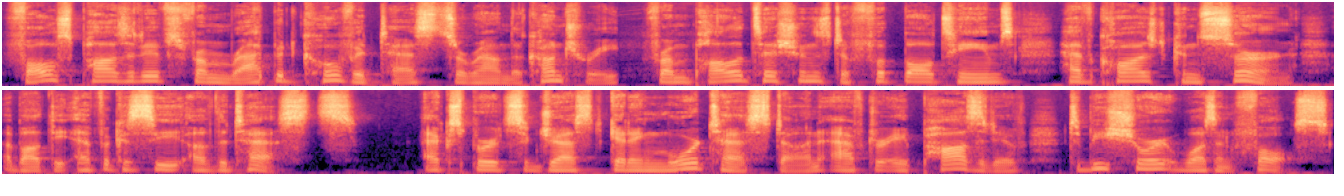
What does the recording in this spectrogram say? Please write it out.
False positives from rapid COVID tests around the country, from politicians to football teams, have caused concern about the efficacy of the tests. Experts suggest getting more tests done after a positive to be sure it wasn't false,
